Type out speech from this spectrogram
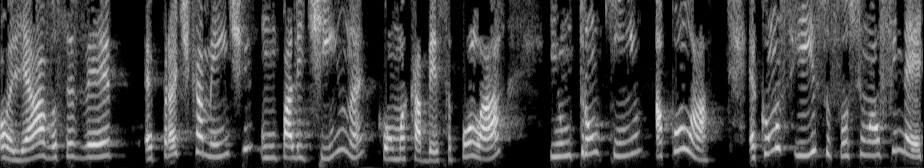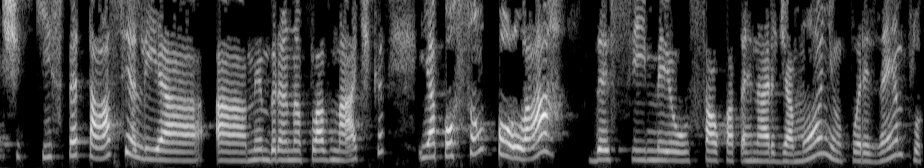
olhar, você vê é praticamente um palitinho, né, com uma cabeça polar e um tronquinho apolar. É como se isso fosse um alfinete que espetasse ali a, a membrana plasmática e a porção polar desse meu sal quaternário de amônio, por exemplo,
